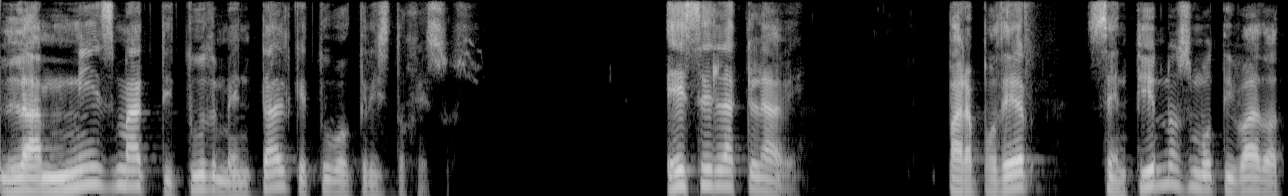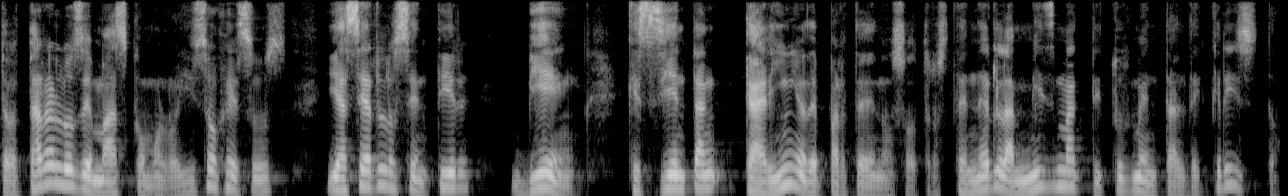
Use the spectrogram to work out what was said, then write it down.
La misma actitud mental que tuvo Cristo Jesús. Esa es la clave para poder sentirnos motivados a tratar a los demás como lo hizo Jesús y hacerlos sentir bien, que sientan cariño de parte de nosotros, tener la misma actitud mental de Cristo.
